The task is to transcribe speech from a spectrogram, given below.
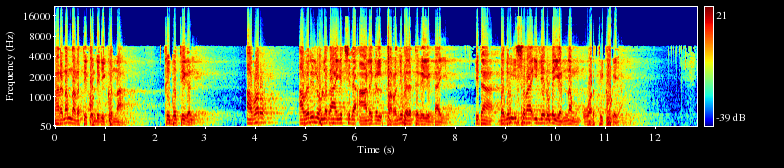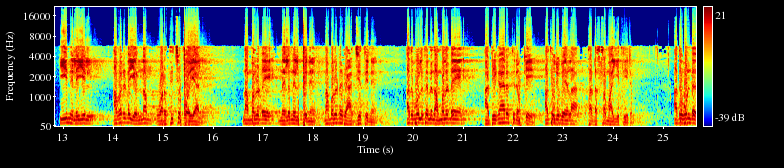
ഭരണം നടത്തിക്കൊണ്ടിരിക്കുന്ന കിബത്തികൾ അവർ അവരിലുള്ളതായ ചില ആളുകൾ പറഞ്ഞു വരുത്തുകയുണ്ടായി ഇതാ ബനു ഇസ്രായേലിയരുടെ എണ്ണം വർദ്ധിക്കുകയാണ്. ഈ നിലയിൽ അവരുടെ എണ്ണം വർദ്ധിച്ചു പോയാൽ നമ്മളുടെ നിലനിൽപ്പിന് നമ്മളുടെ രാജ്യത്തിന് അതുപോലെ തന്നെ നമ്മളുടെ അധികാരത്തിനൊക്കെ അതൊരു വേള തടസ്സമായി തീരും അതുകൊണ്ട്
